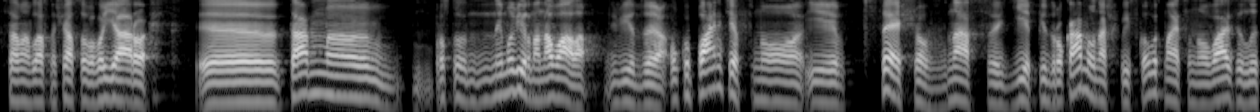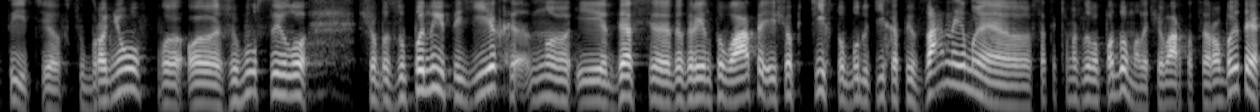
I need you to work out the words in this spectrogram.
саме власне часового яру. Е, Там е, просто неймовірна навала від е, окупантів. Ну і все, що в нас є під руками, у наших військових мається на увазі, летить в цю броню, в живу силу, щоб зупинити їх. Ну і десь е, дезорієнтувати, і щоб ті, хто будуть їхати за ними, е, все-таки можливо подумали, чи варто це робити.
